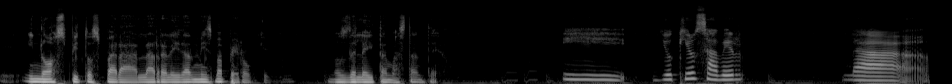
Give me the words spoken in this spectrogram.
eh, inhóspitos para la realidad misma, pero que nos deleitan bastante. Y yo quiero saber la,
